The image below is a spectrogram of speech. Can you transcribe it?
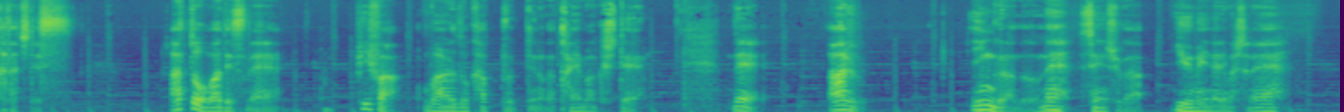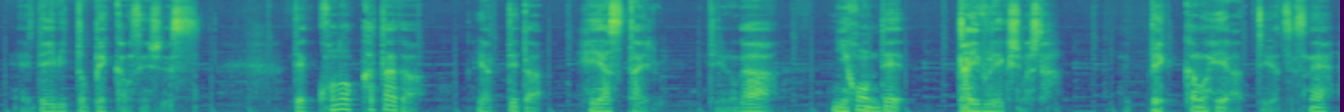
形です。あとはですね、FIFA ワールドカップっていうのが開幕して、で、あるイングランドのね、選手が有名になりましたね。デイビッド・ベッカム選手です。で、この方がやってたヘアスタイルっていうのが日本で大ブレイクしました。ベッカムヘアっていうやつですね。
